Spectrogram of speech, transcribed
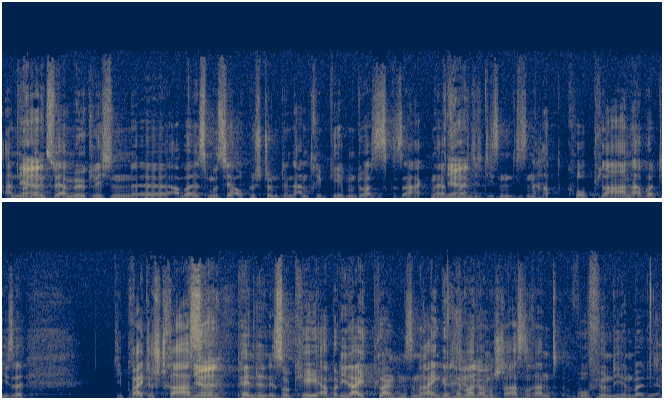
anderen ja. zu ermöglichen. Äh, aber es muss ja auch bestimmt einen Antrieb geben, du hast es gesagt, ne? vielleicht nicht diesen, diesen Hardcore-Plan, aber diese die breite Straße, ja. Pendeln ist okay, aber die Leitplanken sind reingehämmert genau. am Straßenrand. Wo führen die hin bei dir?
